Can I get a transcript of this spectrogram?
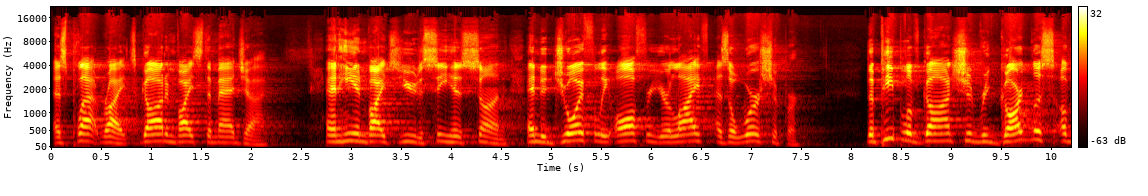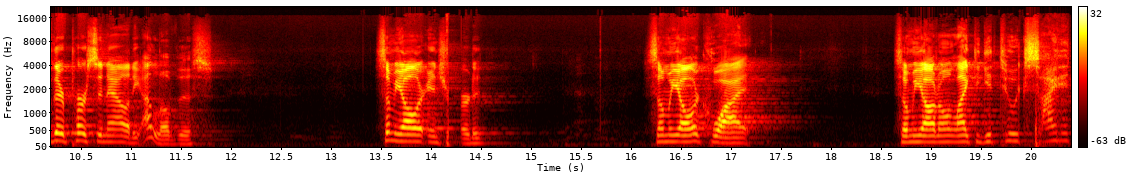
As Platt writes, God invites the Magi and he invites you to see his son and to joyfully offer your life as a worshiper. The people of God should, regardless of their personality, I love this. Some of y'all are introverted, some of y'all are quiet, some of y'all don't like to get too excited.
